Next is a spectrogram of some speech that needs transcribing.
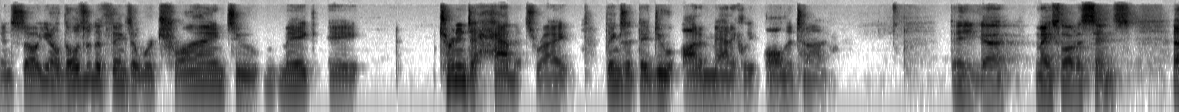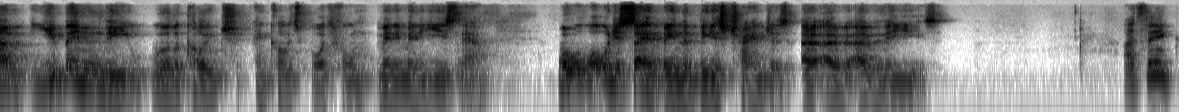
And so, you know, those are the things that we're trying to make a turn into habits, right? Things that they do automatically all the time. There you go. Makes a lot of sense. Um, you've been in the world of college and college sports for many, many years now. What, what would you say have been the biggest changes uh, over, over the years? I think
